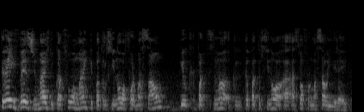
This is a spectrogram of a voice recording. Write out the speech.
três vezes mais do que a sua mãe que patrocinou a formação, que, que patrocinou, que, que patrocinou a, a, sua formação em Direito.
